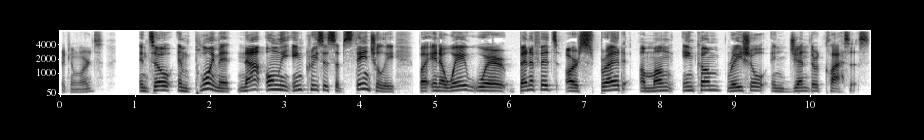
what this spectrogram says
freaking words, until employment not only increases substantially, but in a way where benefits are spread among income, racial, and gender classes.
